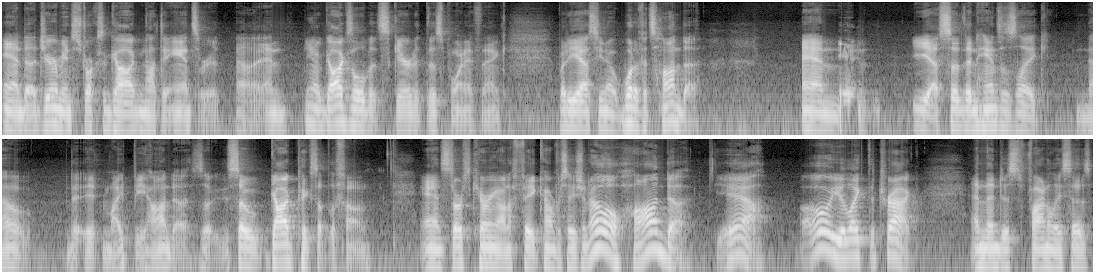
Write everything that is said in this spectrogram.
and uh, Jeremy instructs Gog not to answer it. Uh, and you know, Gog's a little bit scared at this point, I think. But he asks, you know, what if it's Honda? And yeah, so then Hans is like, no, it might be Honda. So so Gog picks up the phone and starts carrying on a fake conversation. Oh, Honda, yeah. Oh, you like the track, and then just finally says,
